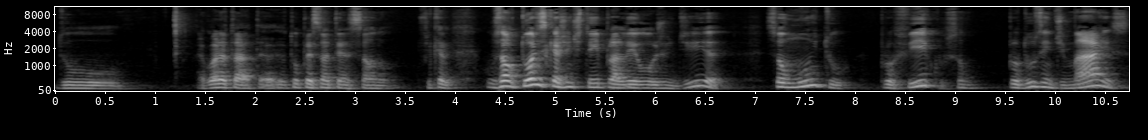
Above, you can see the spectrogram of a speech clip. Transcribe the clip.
do agora tá, tá eu estou prestando atenção no fica, os autores que a gente tem para ler hoje em dia são muito profícuos, são, produzem demais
